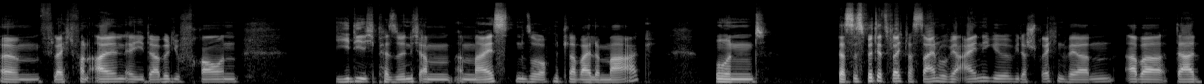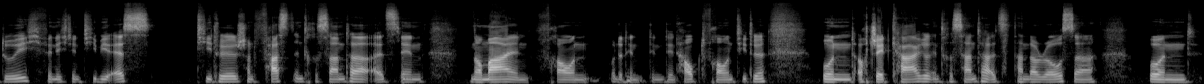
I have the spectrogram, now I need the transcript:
Ähm, vielleicht von allen AEW-Frauen die, die ich persönlich am am meisten so auch mittlerweile mag. Und das ist wird jetzt vielleicht was sein, wo wir einige widersprechen werden, aber dadurch finde ich den TBS-Titel schon fast interessanter als den normalen Frauen oder den den den Hauptfrauentitel und auch Jade Cargill interessanter als Thunder Rosa. Und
